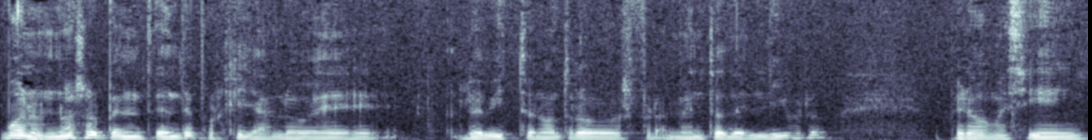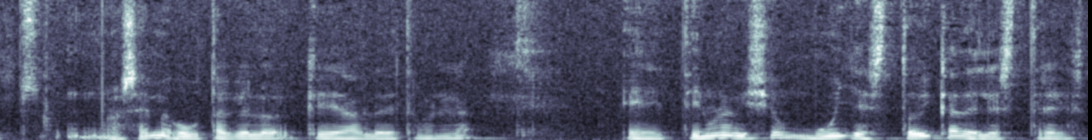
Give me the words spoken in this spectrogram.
bueno, no sorprendentemente porque ya lo he, lo he visto en otros fragmentos del libro, pero me sigue, no sé, me gusta que, lo, que hable de esta manera, eh, tiene una visión muy estoica del estrés,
